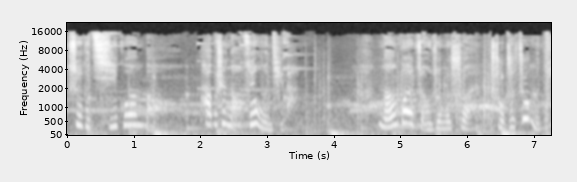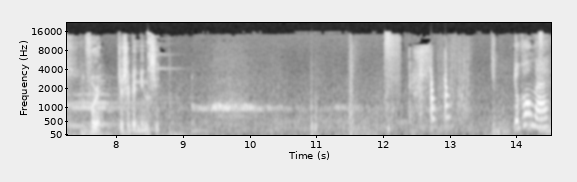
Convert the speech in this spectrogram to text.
这个奇观宝，怕不是脑子有问题吧？难怪长这么帅，数值这么低。夫人，这是给您的信。有空没？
